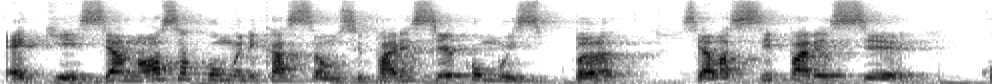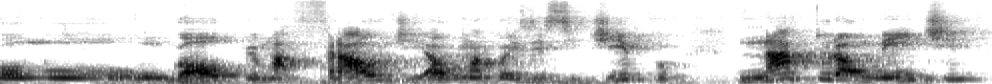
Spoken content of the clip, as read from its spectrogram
é que se a nossa comunicação se parecer como spam, se ela se parecer como um golpe, uma fraude, alguma coisa desse tipo, naturalmente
